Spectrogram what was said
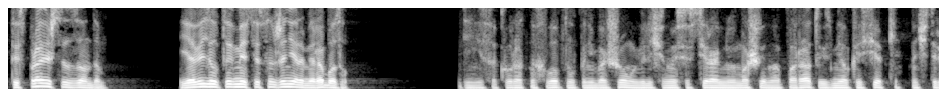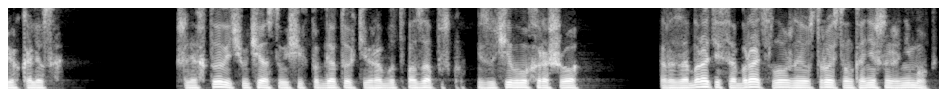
ты справишься с зондом? Я видел, ты вместе с инженерами работал. Денис аккуратно хлопнул по небольшому величиной со стиральную машину аппарату из мелкой сетки на четырех колесах. Шляхтович, участвующий в подготовке работы по запуску, изучил его хорошо. Разобрать и собрать сложное устройство он, конечно же, не мог,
